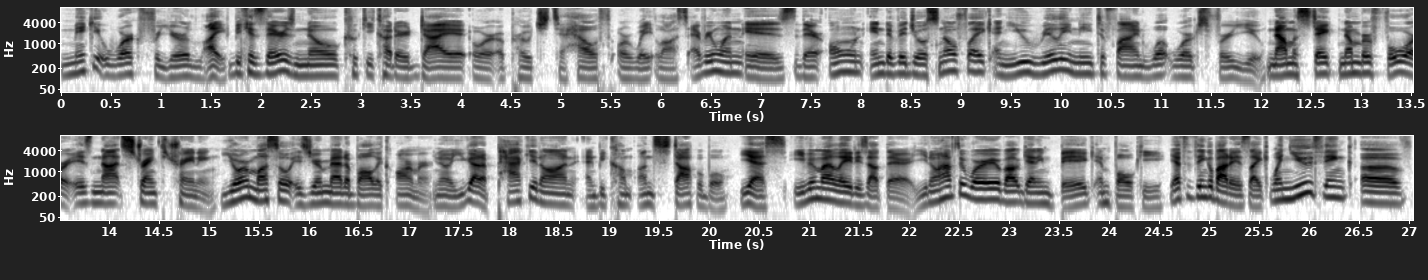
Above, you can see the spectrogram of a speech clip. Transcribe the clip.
make it work for your life because there is no cookie cutter diet or approach to health or weight loss. Everyone is their own individual snowflake, and you really need to find what works for you. Now, mistake number four is not strength training. Your muscle is your metabolic armor. You know, you got to pack it on and become unstoppable. Yes, even my ladies out there, you don't have to worry about getting big and bulky. You have to think about it as like when you think of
